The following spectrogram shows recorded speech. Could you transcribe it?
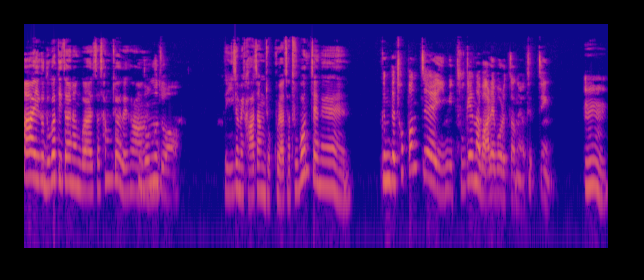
아 이거 누가 디자인한 거야? 진짜 상 줘야 돼 상. 너무 좋아. 이 점이 가장 좋고요. 자 두 번째는 근데 첫 번째 이미 두 개나 말해버렸잖아요. 특징. 음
